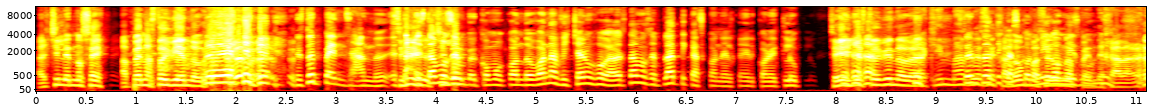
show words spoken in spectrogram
al chile no sé, apenas estoy viendo, güey. Estoy pensando. Está- Sí, estamos en- como cuando van a fichar un jugador. Estamos en pláticas con el, con el club. Sí, yo estoy viendo a ver a quién más Estoy en me hace pláticas jalón para hacer conmigo una mismo. pendejada.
